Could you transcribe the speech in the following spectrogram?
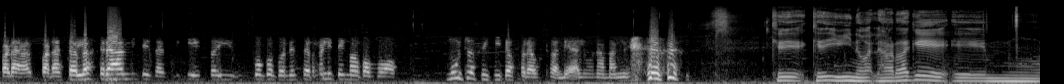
para, para hacer los trámites, así que estoy un poco con ese rol y tengo como muchos hijitos para Australia de alguna manera. Qué, qué divino. La verdad que eh, mm,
